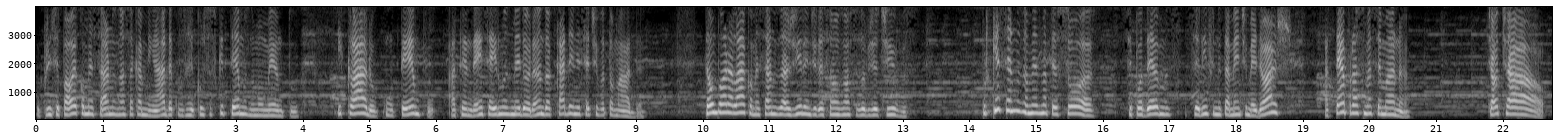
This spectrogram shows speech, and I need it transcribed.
O principal é começarmos nossa caminhada com os recursos que temos no momento. E claro, com o tempo, a tendência é irmos melhorando a cada iniciativa tomada. Então, bora lá começarmos a agir em direção aos nossos objetivos. Por que sermos a mesma pessoa se podemos ser infinitamente melhor? Até a próxima semana. Tchau, tchau!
